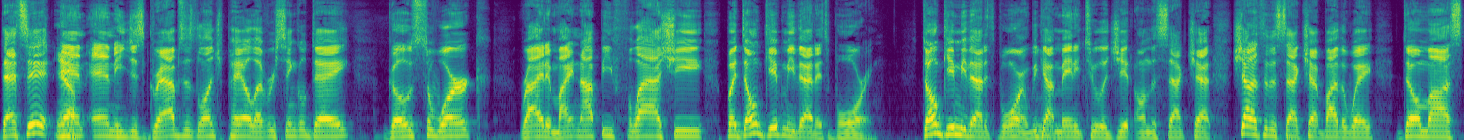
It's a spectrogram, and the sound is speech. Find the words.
That's it. Yeah. And and he just grabs his lunch pail every single day, goes to work, right? It might not be flashy, but don't give me that it's boring. Don't give me that it's boring. We got mm. Manny Too Legit on the Sack Chat. Shout out to the Sack Chat, by the way. Domas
